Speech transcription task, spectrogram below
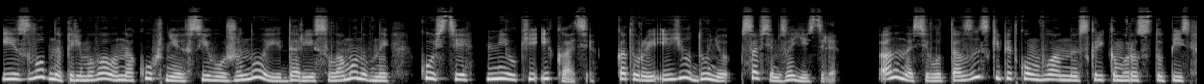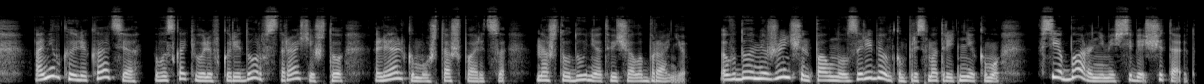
и злобно перемывала на кухне с его женой и Дарьей Соломоновной кости Милки и Кати, которые ее, Дуню, совсем заездили. Она носила тазы с кипятком в ванную с криком «расступись», а Милка или Катя выскакивали в коридор в страхе, что лялька может ошпариться, на что Дуня отвечала бранью. «В доме женщин полно, за ребенком присмотреть некому, все барынями себя считают».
